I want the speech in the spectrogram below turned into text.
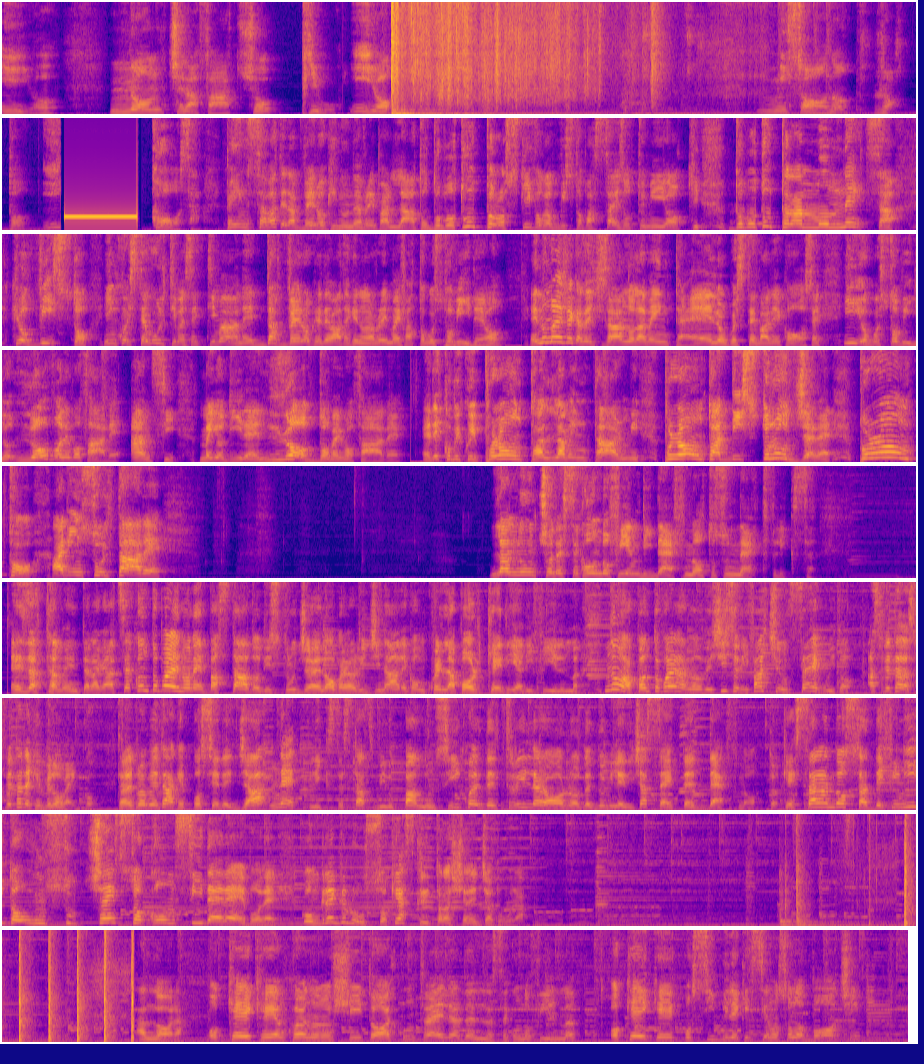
Io non ce la faccio più. Io mi sono rotto i Cosa? Pensavate davvero che non ne avrei parlato dopo tutto lo schifo che ho visto passare sotto i miei occhi? Dopo tutta la monnezza che ho visto in queste ultime settimane? Davvero credevate che non avrei mai fatto questo video? E non me ne frega se ci saranno lamentele o queste varie cose. Io questo video lo volevo fare, anzi, meglio dire, lo dovevo fare. Ed eccomi qui pronto a lamentarmi, pronto a distruggere, pronto ad insultare l'annuncio del secondo film di Death Note su Netflix. Esattamente ragazzi, a quanto pare non è bastato distruggere l'opera originale con quella porcheria di film. No, a quanto pare hanno deciso di farci un seguito. Aspettate, aspettate che ve lo leggo. Tra le proprietà che possiede già, Netflix sta sviluppando un sequel del thriller horror del 2017 Death Note, che Sarandos ha definito un successo considerevole, con Greg Russo che ha scritto la sceneggiatura. Allora, ok che ancora non è uscito alcun trailer del secondo film. Ok che è possibile che siano solo voci,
